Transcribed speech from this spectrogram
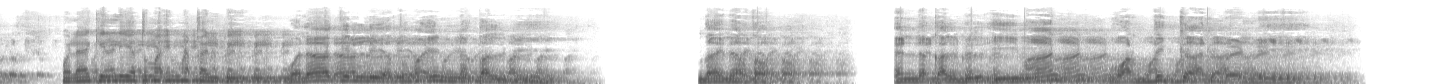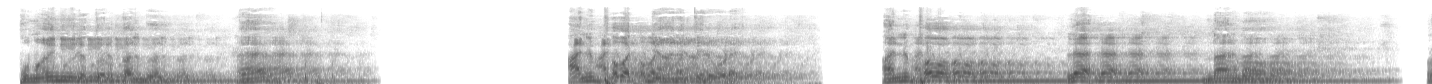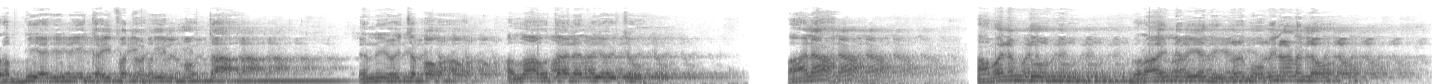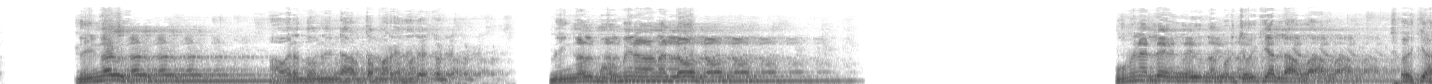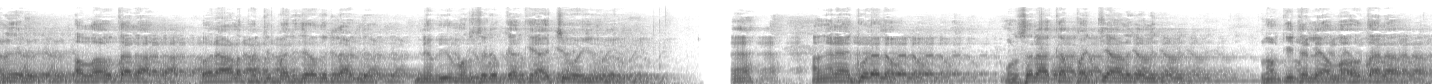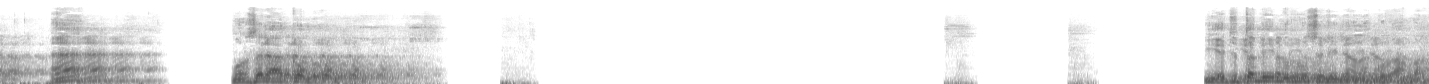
ولكن ليطمئن قلبي ولكن ليطمئن قلبي എന്താ അതിന്റെ അർത്ഥം എന്റെ കൽബിൽ ഈമാൻ വർദ്ധിക്കാൻ വേണ്ടി. കൽബ്? അനുഭവജ്ഞാനത്തിലൂടെ. അനുഭവം. അല്ലേ എന്താ അനുഭവം? റബ്ബി അരിനി കൈഫ തുഹീൽ മൗത്ത. എന്ന് ചോദിച്ചപ്പോ അള്ളാഹു എന്ന് ചോദിച്ചു. ആല? അവനും തോന്നി ഇബ്രാഹിം നബിയെ നിങ്ങൾ മോമിനാണല്ലോ. നിങ്ങൾ അവനും തോന്നിന്റെ അർത്ഥം പറയുന്നത് കേൾക്കണ്ട. നിങ്ങൾ മോമിനാണല്ലോ. മൂമിനല്ലേ നമ്മൾ ചോദിക്കല്ല അള്ളാഹ് ചോദിക്കുകയാണെങ്കിൽ അള്ളാഹു താല ഒരാളെ പറ്റി പരിചയമില്ലാണ്ട് നബിയും മുർസലും ഒക്കെ ആക്കി അയച്ചുപോയി. എന്ന് ഏ? അങ്ങനെ ആക്കൂലല്ലോ മുർസലാക്കാൻ പറ്റിയ ആളുകൾ നോക്കിയിട്ടല്ലേ അള്ളാഹു താല ഏ? മുർസലാക്കുള്ളൂ.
